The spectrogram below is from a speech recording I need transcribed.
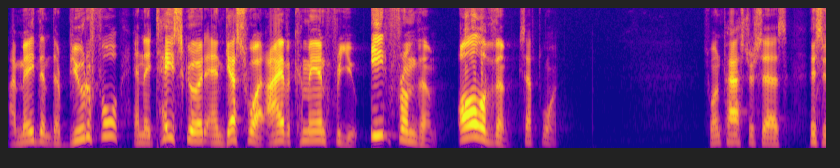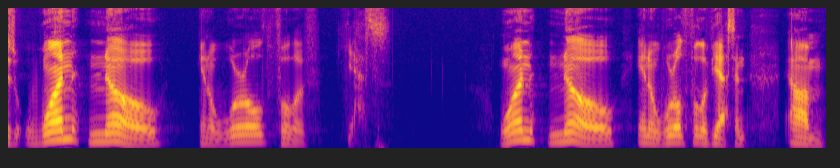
I made them. They're beautiful and they taste good. And guess what? I have a command for you eat from them, all of them, except one. So one pastor says, This is one no in a world full of yes. One no in a world full of yes. And um,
